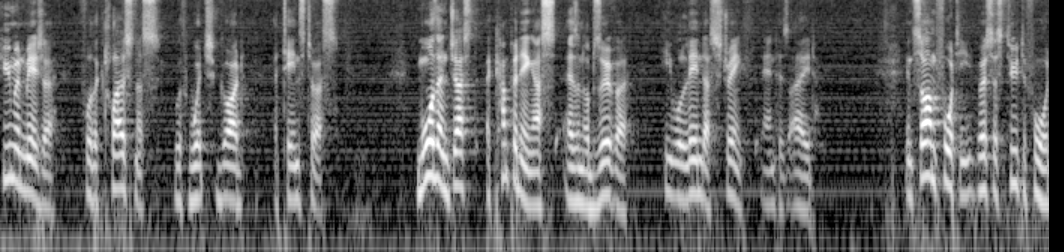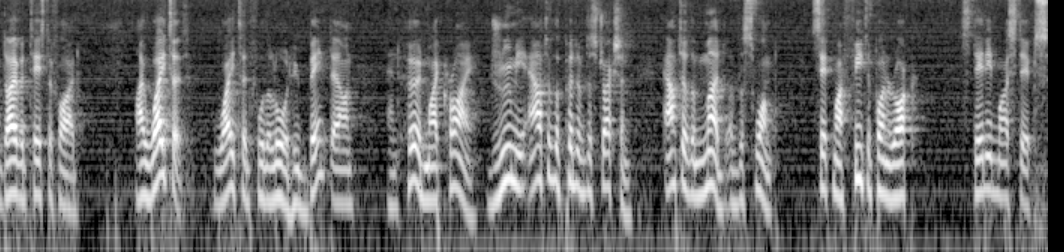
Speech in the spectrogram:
human measure for the closeness with which God attends to us. More than just accompanying us as an observer, He will lend us strength and His aid. In Psalm 40, verses 2 to 4, David testified, I waited waited for the Lord, who bent down and heard my cry, drew me out of the pit of destruction, out of the mud of the swamp, set my feet upon rock, steadied my steps,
